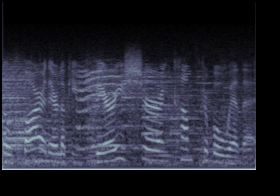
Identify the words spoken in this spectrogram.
So far, they're looking very sure and comfortable with it.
